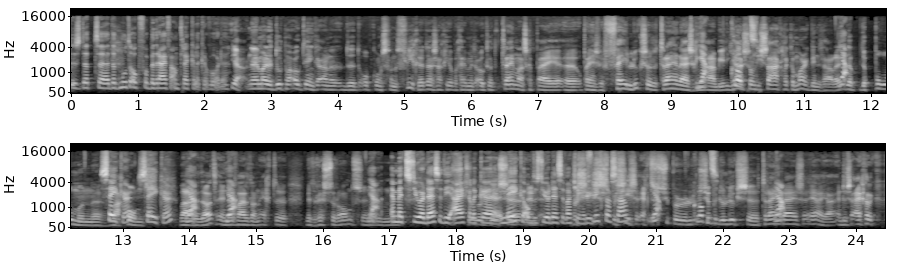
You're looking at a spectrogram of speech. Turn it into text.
Dus dat, uh, dat moet ook voor bedrijven aantrekkelijker worden. Ja, nee, maar dat doet me ook denken aan de, de opkomst van het vliegen. Daar zag je op een gegeven moment ook dat de treinmaatschappijen opeens weer veel luxere treinreizigingen aanbieden. Klopt. Juist om die zakelijke markt binnen te halen. De, de Pullman zeker, zeker. waren dat. En dat waren dan echt met restaurants. En, ja, en met stewardessen die eigenlijk leken op de stewardessen wat in het vliegtuig zag. Precies, echt ja, super, super deluxe uh, treinreizen. Ja. ja. Ja, En dus eigenlijk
